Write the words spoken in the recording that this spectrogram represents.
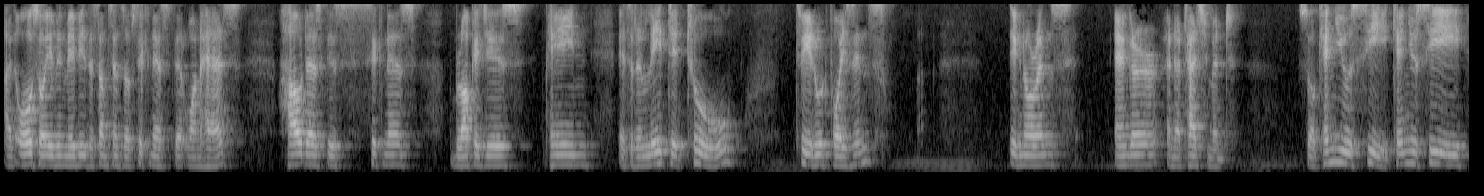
and also even maybe the some sense of sickness that one has. How does this sickness, blockages, pain, it's related to three root poisons, ignorance, anger, and attachment. So can you see, can you see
